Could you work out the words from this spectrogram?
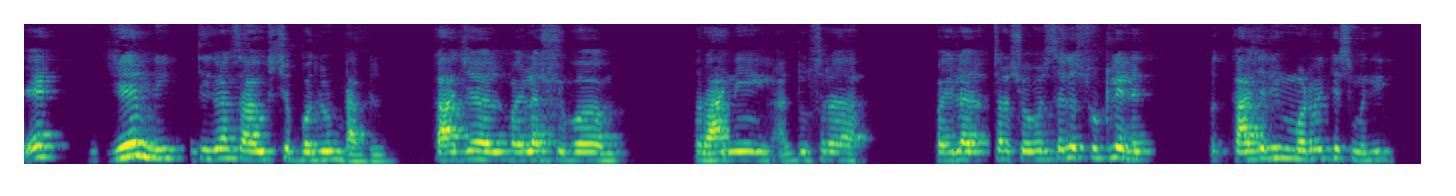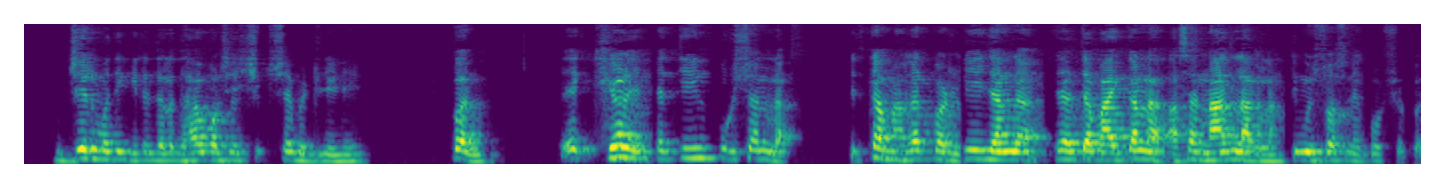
एक गेमनी तिघांचं आयुष्य बदलून टाकलं. काजल पहिला शुभम राणी आणि दुसरा पहिला दुसरा शुभम सगळे सुटलेले काजल ही मर्डर केस मध्ये जेलमध्ये गेले. त्याला दहा वर्षाची शिक्षा भेटलेली पण एक खेळ आहे त्या तीन पुरुषांना इतका महागात पडला की ज्यांना त्या बायकांना असा नाद लागला ती विश्वास नाही करू शकत.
